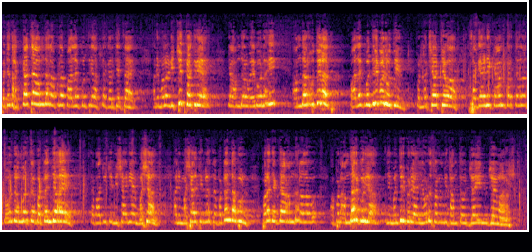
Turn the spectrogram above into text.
त्याच्यात हक्काचा आमदार आपला पालकमंत्री असणं गरजेचं आहे. आणि मला निश्चित खात्री आहे की आमदार वैभव नाही आमदार होतीलच पालकमंत्री पण होतील. पण लक्षात ठेवा सगळ्यांनी काम करताना दोन नंबरचं बटन जे आहे त्या बाजूची निशाणी आहे मशाल. आणि मशाल चिन्हाचं बटन दाबून परत एकदा आमदाराला आपण आमदार करूया आणि मंत्री करूया एवढं सांगून मी थांबतो. जय हिंद जय महाराष्ट्र.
